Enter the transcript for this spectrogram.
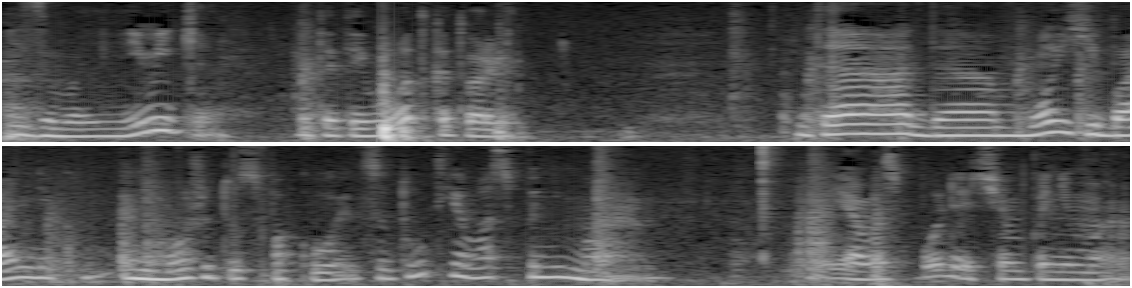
Из-за моей мимики, вот этой вот, который... Да, да, мой ебальник не может успокоиться. Тут я вас понимаю. Я вас более чем понимаю.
